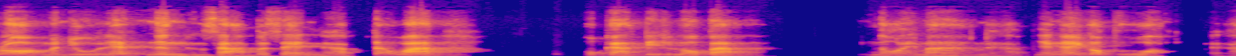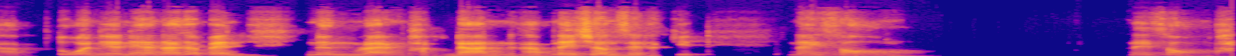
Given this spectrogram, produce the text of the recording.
กรอบมันอยู่เนี่ย1-3%นะครับแต่ว่าโอกาสติดลบอะน้อยมากนะครับ ยังไงก็บวกนะครับ ตัวเนี้ยเนี่ยน่าจะเป็น1แรงผลักดันนะครับ ในเชิงเศรษฐกิจใน2ใน2ภ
